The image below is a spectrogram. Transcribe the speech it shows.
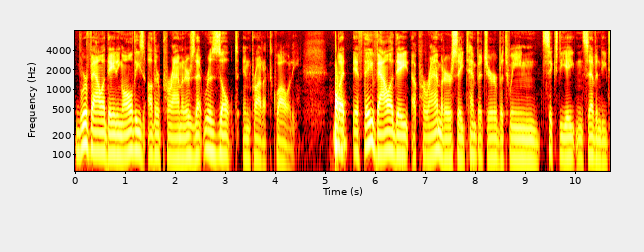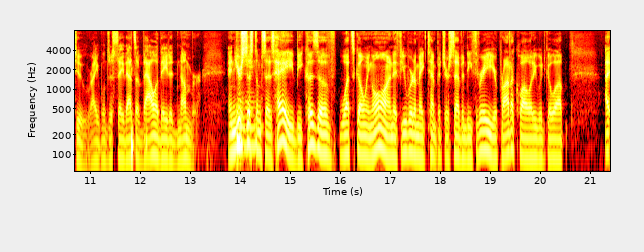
we're validating all these other parameters that result in product quality but if they validate a parameter, say temperature between 68 and 72, right? We'll just say that's a validated number. And your mm-hmm. system says, hey, because of what's going on, if you were to make temperature 73, your product quality would go up I,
